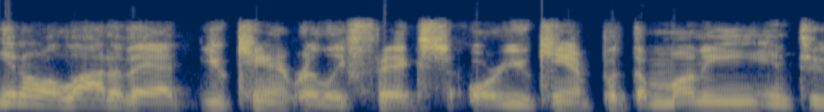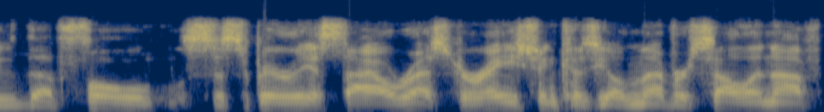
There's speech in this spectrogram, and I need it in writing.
you know, a lot of that you can't really fix, or you can't put the money into the full Suspiria style restoration because you'll never sell enough.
